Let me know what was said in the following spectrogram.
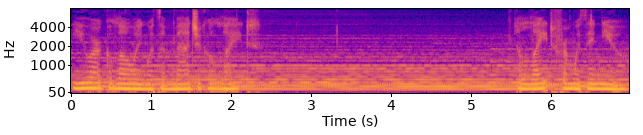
You are glowing with a magical light, a light from within you.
